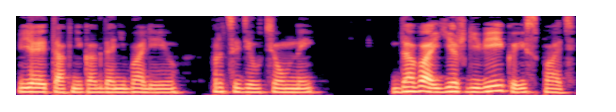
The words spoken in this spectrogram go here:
«Я и так никогда не болею», — процедил темный. «Давай, ешь гивейка и спать».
